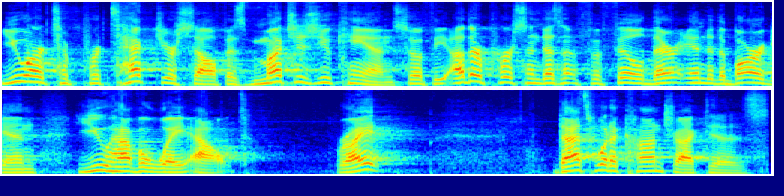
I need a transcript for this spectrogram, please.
you are to protect yourself as much as you can. So if the other person doesn't fulfill their end of the bargain, you have a way out, right? That's what a contract is.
